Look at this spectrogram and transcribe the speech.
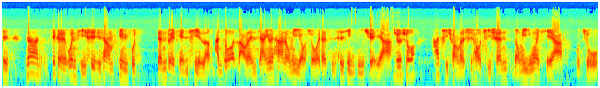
是，那这个问题事实上并不针对天气冷，很多老人家因为他容易有所谓的姿势性低血压，就是说他起床的时候起身容易因为血压。不足，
